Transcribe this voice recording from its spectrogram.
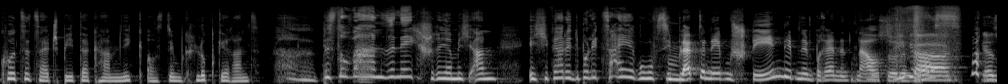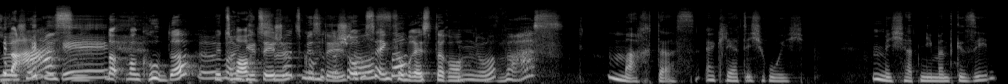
Kurze Zeit später kam Nick aus dem Club gerannt. Bist du wahnsinnig? schrie er mich an. Ich werde die Polizei rufen. Sie bleibt daneben stehen, neben dem brennenden Auto, oder was? Er soll was? schon wissen. Na, wann kommt er? Jetzt raucht sie schon, jetzt müsste er schon senken vom Restaurant. Ja. Was? Mach das, erklärte ich ruhig. Mich hat niemand gesehen.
